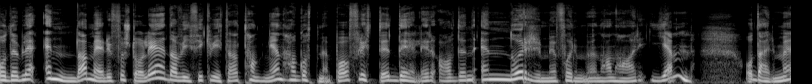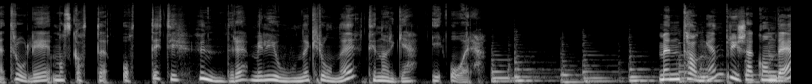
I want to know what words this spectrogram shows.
Og det ble enda mer uforståelig da vi fikk vite at Tangen har gått med på å flytte deler av den enorme formuen han har, hjem, og dermed trolig må skatte 80-100 millioner kroner til Norge i året. Men Tangen bryr seg ikke om det.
